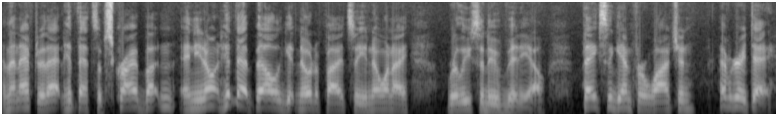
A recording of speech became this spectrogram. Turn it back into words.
and then after that, hit that subscribe button, and you know what, hit that bell and get notified so you know when I release a new video. Thanks again for watching. Have a great day.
